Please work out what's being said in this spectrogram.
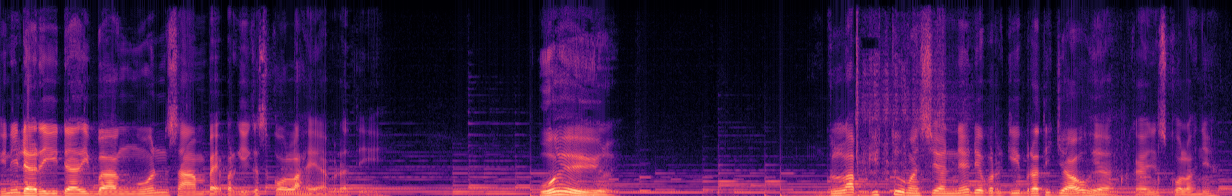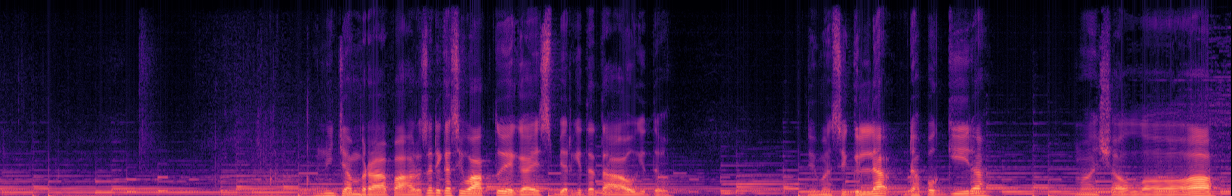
Ini dari dari bangun sampai pergi ke sekolah ya berarti. Woi. Gelap gitu masiannya dia pergi berarti jauh ya kayaknya sekolahnya. Ini jam berapa? Harusnya dikasih waktu ya guys biar kita tahu gitu. Dia masih gelap, udah pergi dah. Masya Allah.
